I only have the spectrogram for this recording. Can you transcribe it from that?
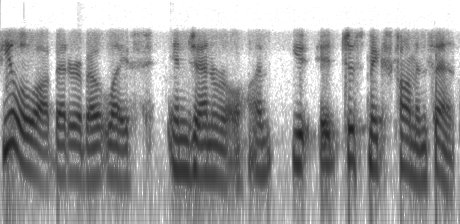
feel a lot better about life in general. Um, you, it just makes common sense.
